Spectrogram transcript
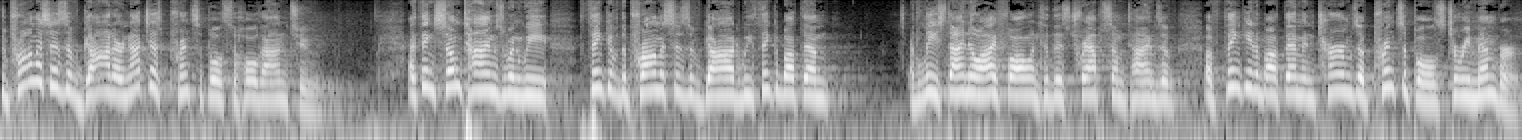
The promises of God are not just principles to hold on to. I think sometimes when we think of the promises of God, we think about them at least I know I fall into this trap sometimes of, of thinking about them in terms of principles to remember.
